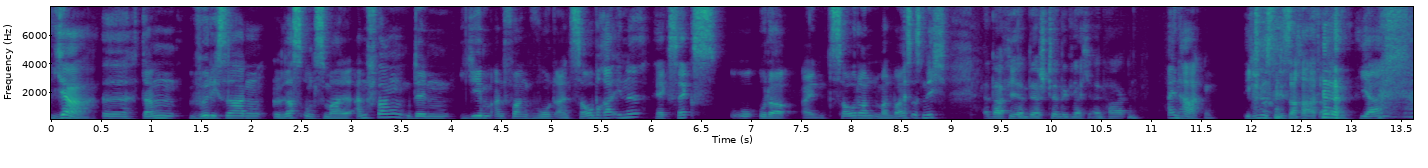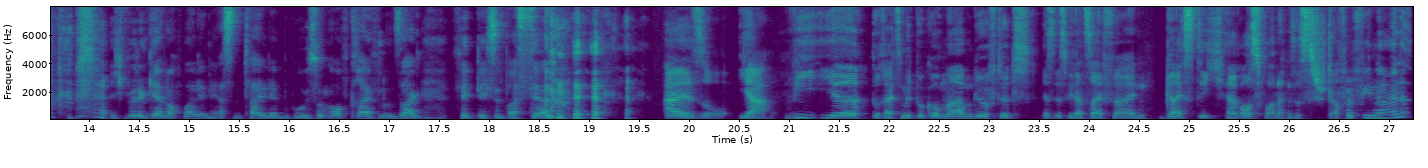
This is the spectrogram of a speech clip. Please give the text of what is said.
Ja, äh, dann würde ich sagen, lass uns mal anfangen, denn jedem Anfang wohnt ein Zauberer inne, Hex Hex oder ein Zaudern, man weiß es nicht. Darf ich an der Stelle gleich einhaken? Ein Haken. Ich wusste, die Sache hat einen. Ja, Ich würde gern nochmal den ersten Teil der Begrüßung aufgreifen und sagen, fick dich, Sebastian. also, ja, wie ihr bereits mitbekommen haben dürftet, es ist wieder Zeit für ein geistig herausforderndes Staffelfinale.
